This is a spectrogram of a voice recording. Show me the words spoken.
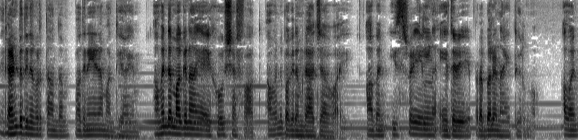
രണ്ട് ദിനവൃത്താന്തം പതിനേഴാം അധ്യായം. അവന്റെ മകനായ യഹോഷഫാത്ത് അവന് പകരം രാജാവായി. അവൻ ഇസ്രയേലിന് എതിരെ പ്രബലനായി തീർന്നു. അവൻ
